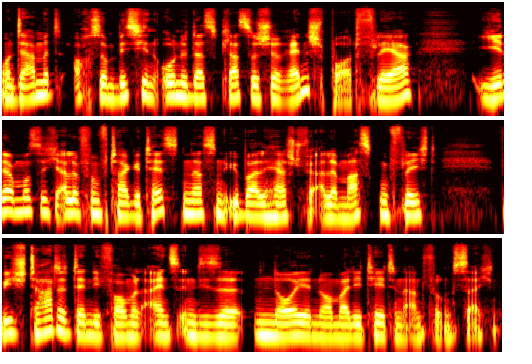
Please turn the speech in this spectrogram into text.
und damit auch so ein bisschen ohne das klassische Rennsport-Flair. Jeder muss sich alle fünf Tage testen lassen, überall herrscht für alle Maskenpflicht. Wie startet denn die Formel 1 in diese neue Normalität in Anführungszeichen?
